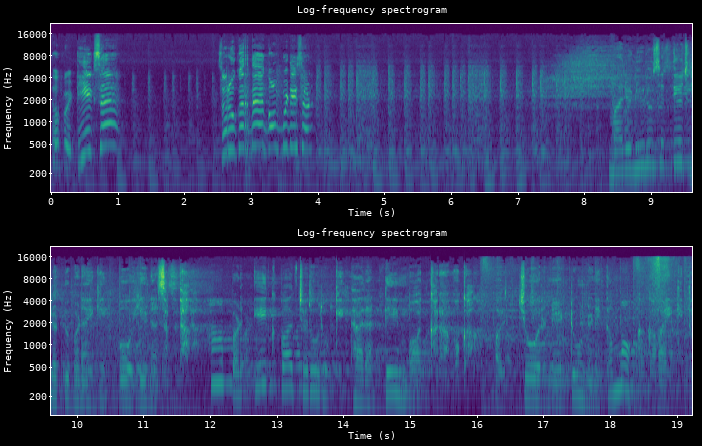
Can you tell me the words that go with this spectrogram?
तो फिर ठीक से शुरू करते हैं कंपटीशन मारी नीलू से तेज लड्डू बनाएगी वो ही ना सकता। हाँ पर एक बात ज़रूर होगी। तारा टेम बहुत खराब होगा और चोर ने ढूँढने का मौका गवाएगी तो।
